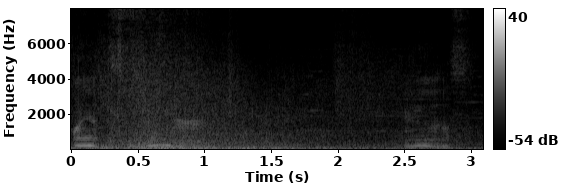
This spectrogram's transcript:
plant's finger. Yes.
